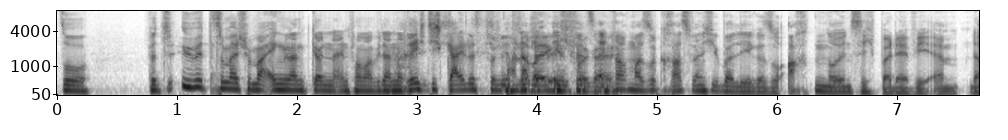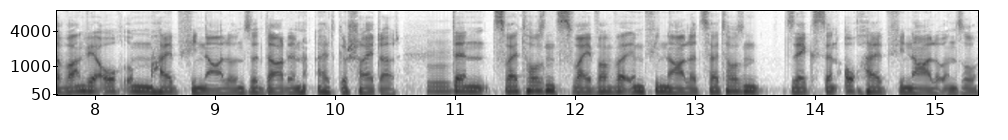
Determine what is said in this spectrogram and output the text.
So. Würde übelst zum Beispiel mal England gönnen, einfach mal wieder ein richtig geiles Turnier. Mann, für aber Belgien. ich finde es einfach mal so krass, wenn ich überlege, so 98 bei der WM, da waren wir auch im Halbfinale und sind da dann halt gescheitert. Hm. Denn 2002 waren wir im Finale, 2006 dann auch Halbfinale und so.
